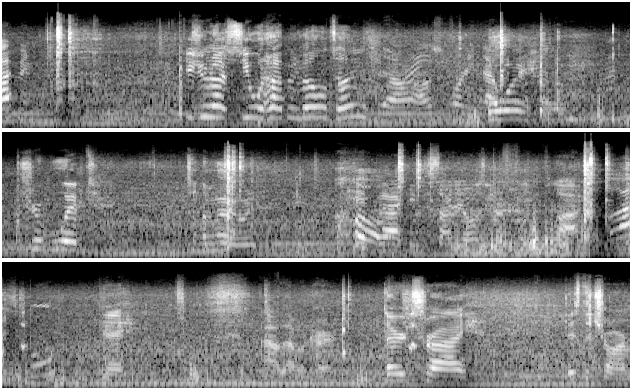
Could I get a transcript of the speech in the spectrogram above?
What happened? Did you not see what happened, Valentine? No, I was pointing that way. Boy, triple whipped to the moon. Came Oh. back and decided I was gonna flip flat. Oh, that's cool. Okay. Ow, that one hurt. Third try is the charm.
